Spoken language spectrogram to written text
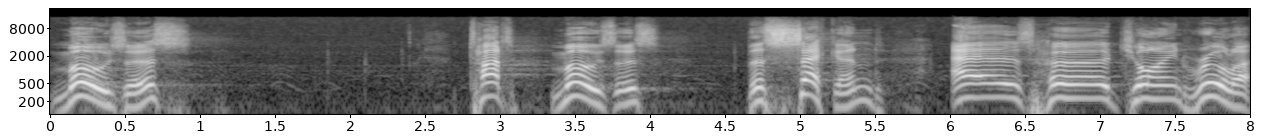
Moses, Tut Moses the second, as her joint ruler,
